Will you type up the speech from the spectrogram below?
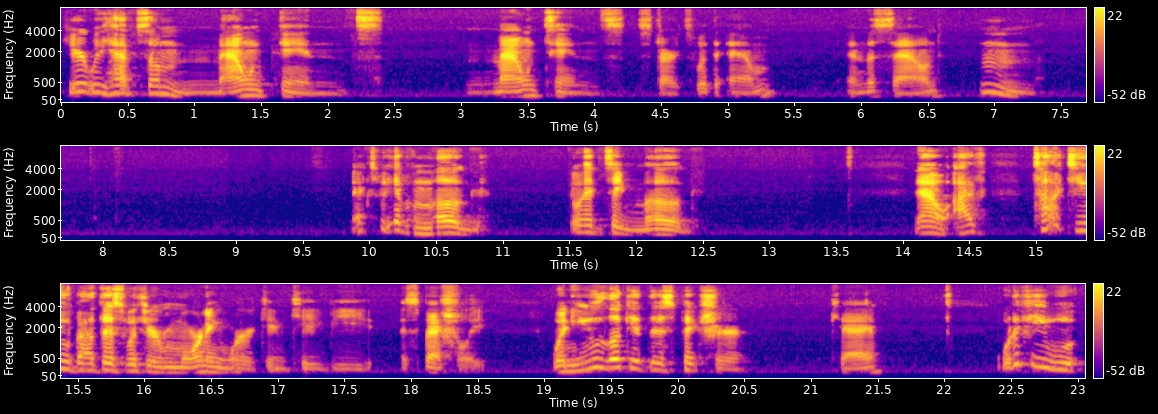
Here we have some mountains. Mountains starts with M and the sound M. Next we have a mug. Go ahead and say mug. Now, I've talked to you about this with your morning work in KB especially. When you look at this picture, okay, what if you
